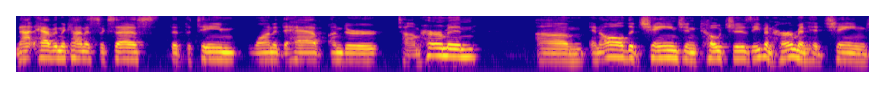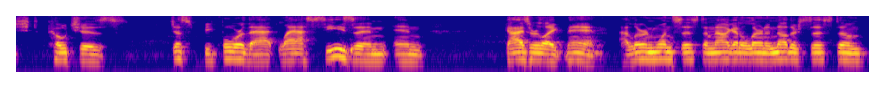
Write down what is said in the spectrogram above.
not having the kind of success that the team wanted to have under Tom Herman, um, and all the change in coaches. Even Herman had changed coaches just before that last season, and guys are like, "Man, I learned one system, now I got to learn another system."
